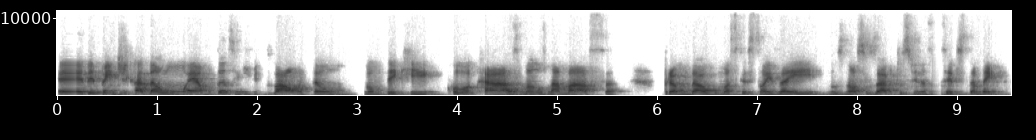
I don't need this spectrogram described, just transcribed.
é, depende de cada um é a mudança individual. Então, vamos ter que colocar as mãos na massa para mudar algumas questões aí nos nossos hábitos financeiros também.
